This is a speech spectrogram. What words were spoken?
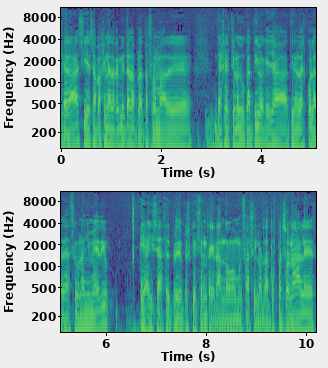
le das y esa página te remite a la plataforma de, de gestión educativa que ya tiene la escuela de hace un año y medio y ahí se hace el periodo de prescripción rellenando muy fácil los datos personales,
